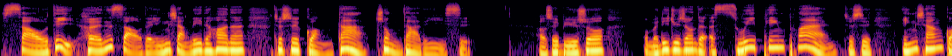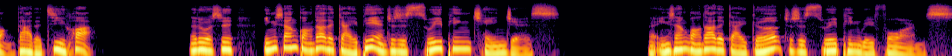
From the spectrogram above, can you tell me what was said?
扫地、横扫的影响力的话呢，就是广大、重大的意思。好，所以比如说我们例句中的 a sweeping plan 就是影响广大的计划。那如果是影响广大的改变，就是 sweeping changes。那影响广大的改革就是 sweeping reforms。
